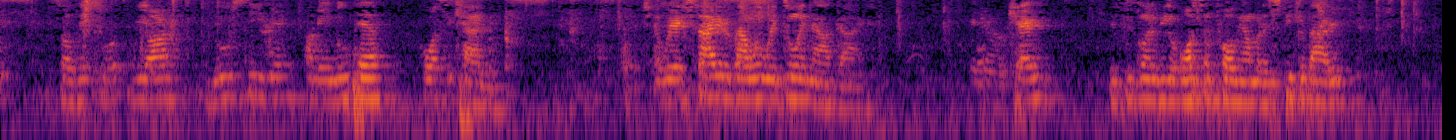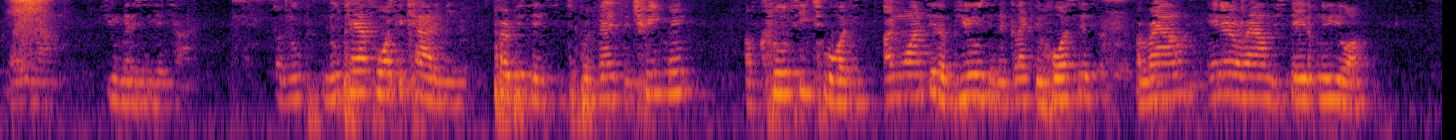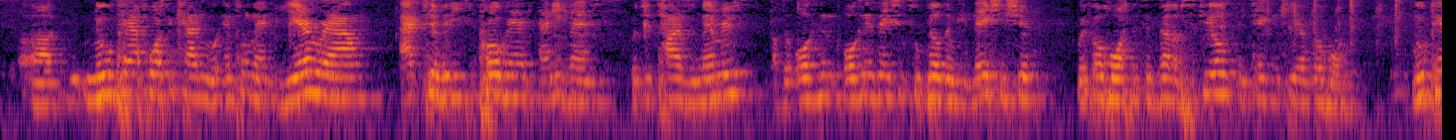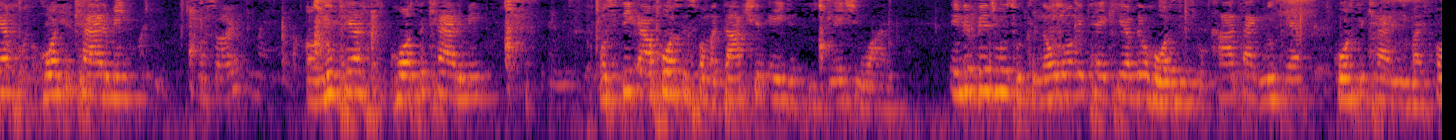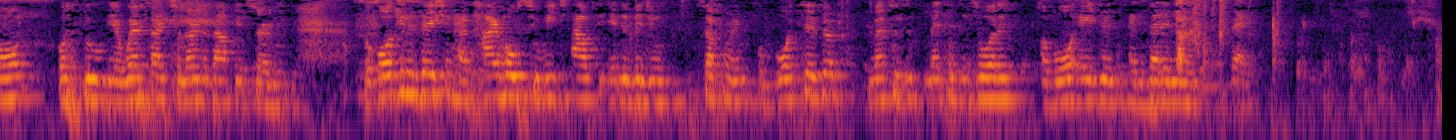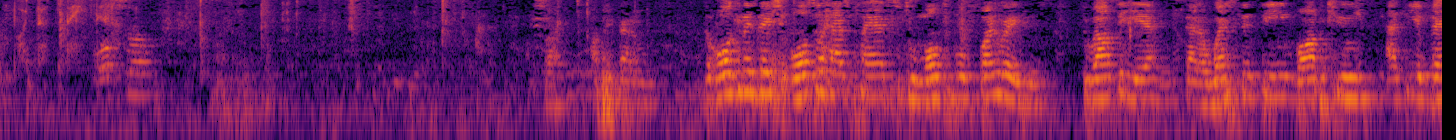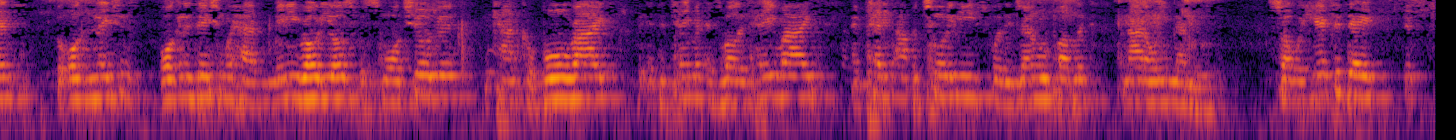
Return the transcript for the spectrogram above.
So this we are new season. I mean, new path horse academy, and we're excited about what we're doing now, guys. Okay, this is going to be an awesome program. I'm going to speak about it right now, a few minutes of your time. So, New, New Path Horse Academy purpose is to prevent the treatment of cruelty towards unwanted, abused, and neglected horses around, in and around the state of New York. Uh, New Path Horse Academy will implement year-round activities, programs, and events which entices members of the organ- organization to build a relationship with a horse and develop skills in taking care of the horse. New Path Horse Academy, I'm sorry? New Path Horse Academy will seek out horses from adoption agencies nationwide. Individuals who can no longer take care of their horses will contact New Path Horse Academy by phone or through their website to learn about their services. The organization has high hopes to reach out to individuals suffering from autism, mental, mental disorders of all ages, and veterinary vets. Also, sorry, I'll pick that up. The organization also has plans to do multiple fundraisers throughout the year that are Western themed barbecues at the events. The organization's organization will have mini rodeos for small children, mechanical bull rides for entertainment, as well as hay rides and petting opportunities for the general public, not only members. So we're here today just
